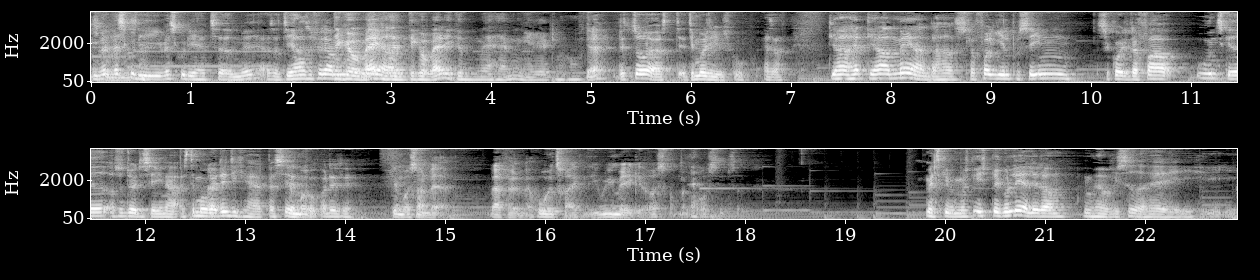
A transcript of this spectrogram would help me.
Det Hvad, hvad, skulle de, hvad skulle de have taget med? Altså, de har selvfølgelig Det kan jo være, at det kan jo være, at de kan med handling i virkeligheden. Ja, Det tror jeg også, det, det må de jo sgu. Altså, de har, de har mageren, der har slået folk ihjel på scenen, så går de derfra uden skade, og så dør de senere. Altså, det må ja. være det, de kan basere Det det må- på, og det er det. det må sådan være, i hvert fald være hovedtrækkende i remaket også, kunne man ja. forestille sig. Men skal vi måske spekulere lidt om, nu her hvor vi sidder her i, i,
